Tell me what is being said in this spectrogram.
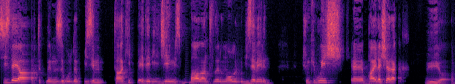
Siz de yaptıklarınızı burada bizim takip edebileceğimiz bağlantıları ne olur bize verin. Çünkü bu iş e, paylaşarak büyüyor.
